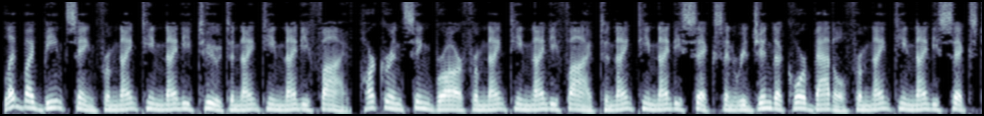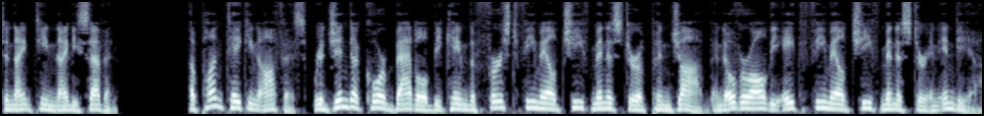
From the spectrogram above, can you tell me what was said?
Led by Beant Singh from 1992 to 1995, Harkaran Singh Brar from 1995 to 1996 and Rajinder Kaur Bhattal from 1996 to 1997. Upon taking office, Rajinder Kaur Bhattal became the first female Chief Minister of Punjab and overall the eighth female Chief Minister in India.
